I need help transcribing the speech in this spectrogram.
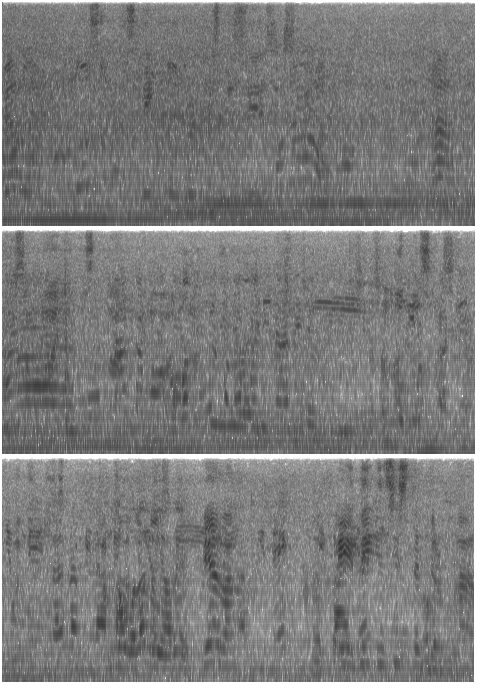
Pero most of the stakeholder businesses na isang ayon sa plan na O ginawa. bakit hindi nila sa sila. Nag-oppose. So wala nangyari. Kaya lang, eh, they insisted their plan.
